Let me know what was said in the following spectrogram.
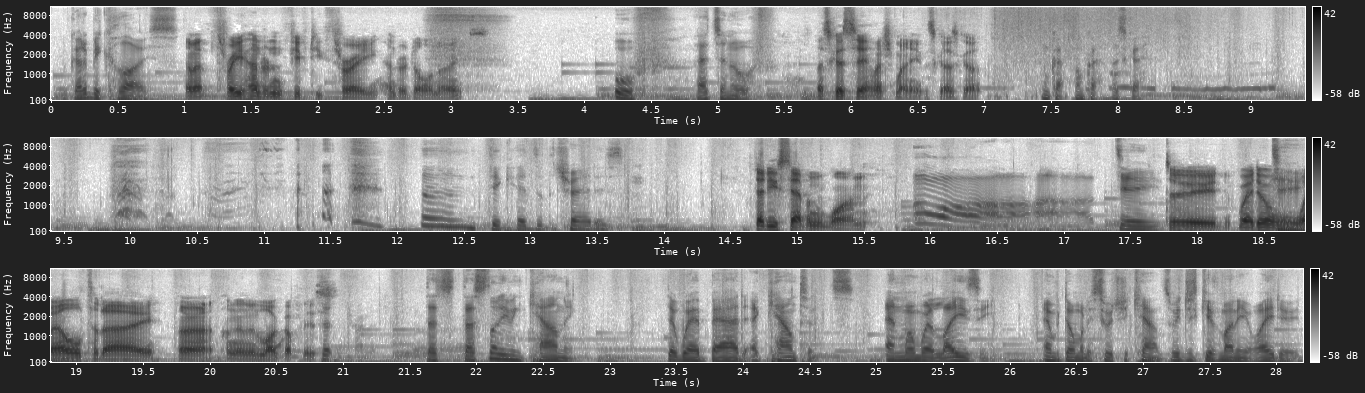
We've got to be close. I'm at 353 $100 notes. Oof. That's an oof. Let's go see how much money this guy's got. Okay, okay, let's go. Dickheads at the traders. 37-1. Oh, dude. Dude, we're doing Dude. well today. Alright, I'm gonna log off this. That's that's not even counting that we're bad accountants and when we're lazy and we don't want to switch accounts, we just give money away, dude.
